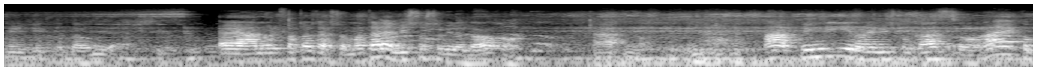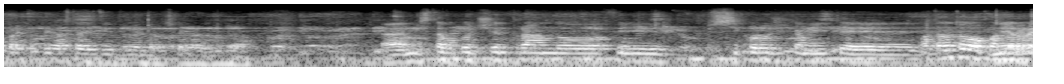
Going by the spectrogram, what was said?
Me li ricordavo diversi. Eh, hanno rifatto il testo, ma te l'hai visto sto videogioco? Ah, no. Ah, quindi non hai visto un cazzo? Ah, ecco perché prima stai zitto mentre c'era il video. Eh, mi stavo concentrando psicologicamente Ma tanto quando nel regno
